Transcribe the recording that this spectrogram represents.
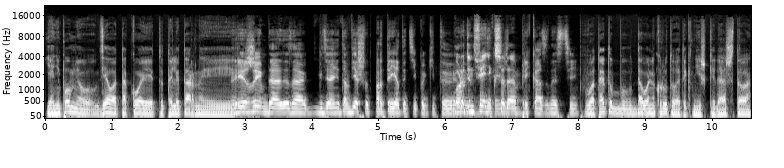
я не помню, где вот такой тоталитарный... Режим, да-да-да, где они там вешают портреты, типа какие-то... Орден Феникса, да. Приказанностей. Вот это довольно круто в этой книжке, да, что э,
